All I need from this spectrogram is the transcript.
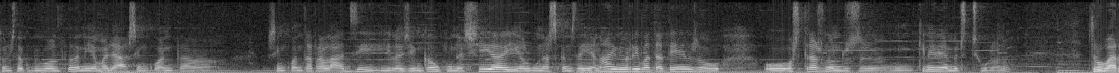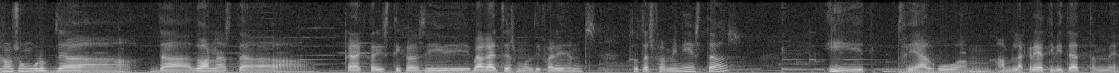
doncs de cop i volta teníem allà 50, 50 relats i, i la gent que ho coneixia i algunes que ens deien ai, no he arribat a temps o, o ostres, doncs eh, quina idea més xula, no? trobar-nos un grup de, de dones de característiques i bagatges molt diferents, totes feministes, i fer alguna cosa amb, amb la creativitat també.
